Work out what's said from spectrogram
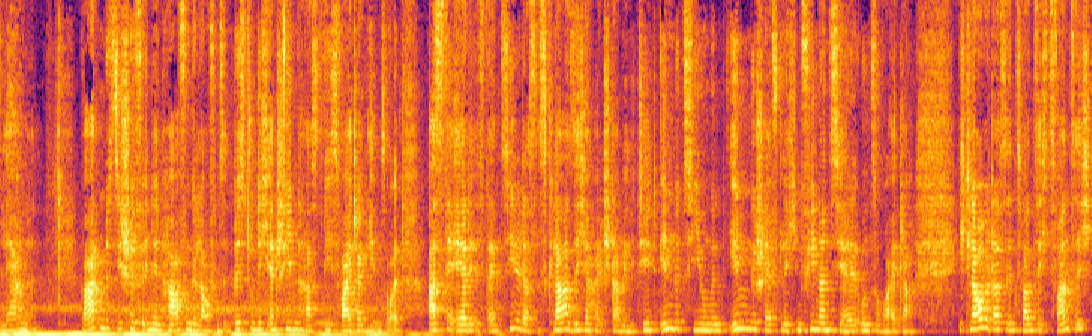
lernen. Warten, bis die Schiffe in den Hafen gelaufen sind, bis du dich entschieden hast, wie es weitergehen soll. Ast der Erde ist dein Ziel, das ist klar. Sicherheit, Stabilität in Beziehungen, im Geschäftlichen, finanziell und so weiter. Ich glaube, dass in 2020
